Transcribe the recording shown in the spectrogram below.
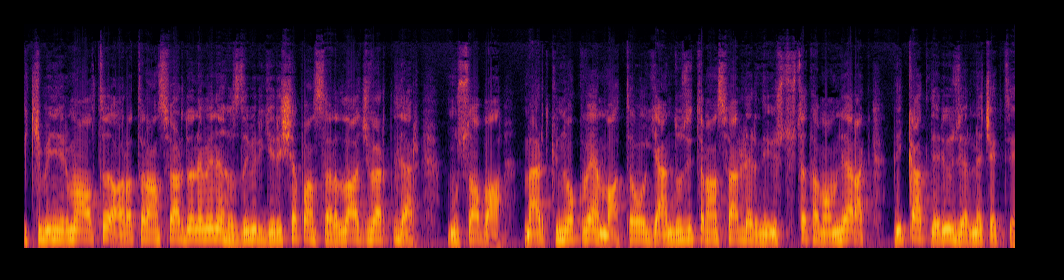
2026 ara transfer dönemine hızlı bir giriş yapan Sarı lacivertliler Musaba, Mert Günok ve Matteo Genduzi transferlerini üst üste tamamlayarak dikkatleri üzerine çekti.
